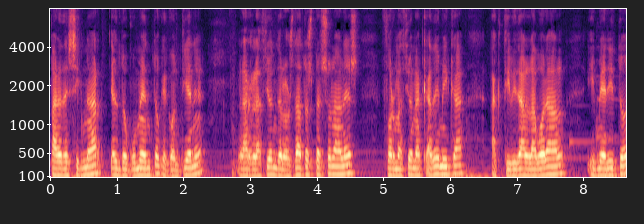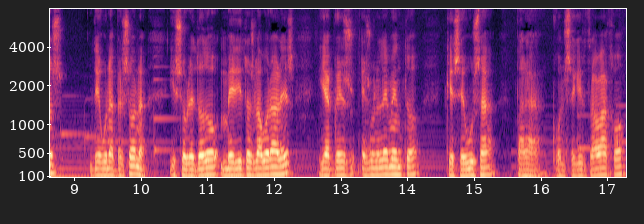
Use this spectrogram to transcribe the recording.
para designar el documento que contiene la relación de los datos personales, formación académica, actividad laboral y méritos de una persona, y sobre todo méritos laborales, ya que es, un elemento que se usa para conseguir trabajo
